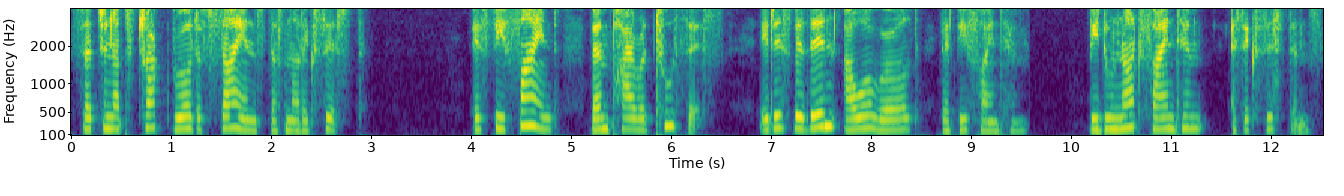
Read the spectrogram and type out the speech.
Such an abstract world of science does not exist. If we find Vampyroteuthis, it is within our world that we find him. We do not find him as existence,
